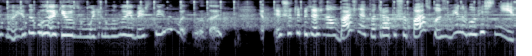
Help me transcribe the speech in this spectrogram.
не знаю, я забула, як я озвучувала. Вибачте, я не можу згадати. Якщо ти підеш на обачення і потрапиш у паску, зміну у вісні,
